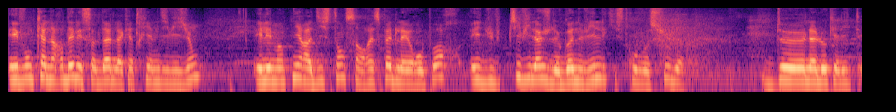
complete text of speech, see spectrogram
et vont canarder les soldats de la 4e division et les maintenir à distance en respect de l'aéroport et du petit village de Gonneville qui se trouve au sud de la localité.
